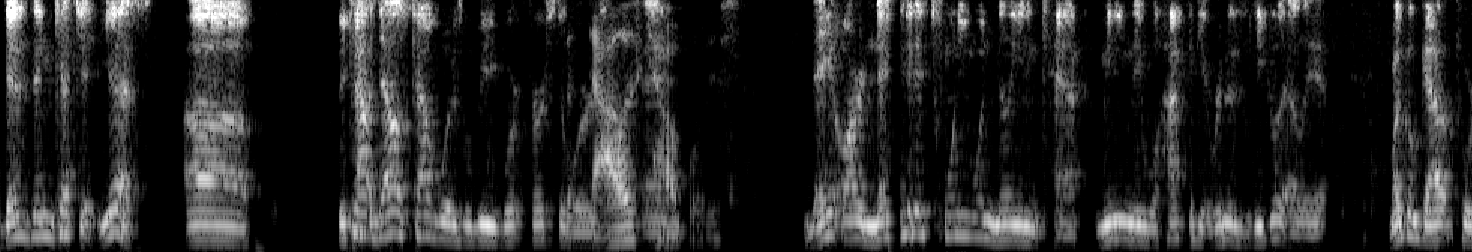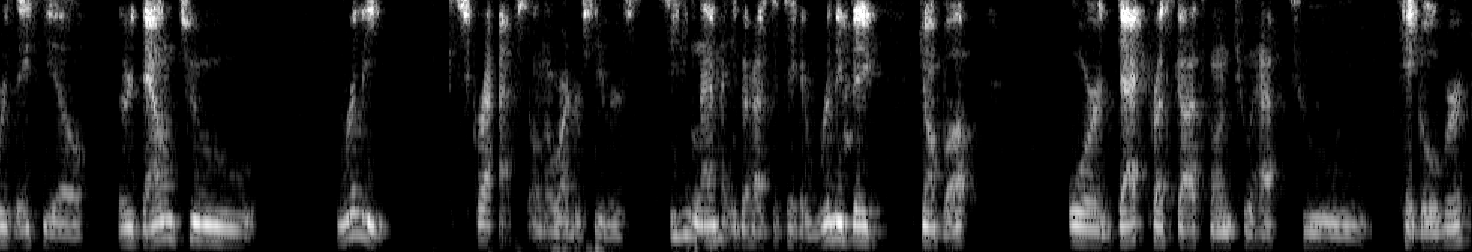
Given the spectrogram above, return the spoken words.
Dez didn't catch it. Yes. Uh the Dallas Cowboys will be first to worst. Dallas Cowboys. They are negative 21 million in cap, meaning they will have to get rid of Ezekiel Elliott, Michael Gallup towards ACL. They're down to really scraps on the wide receivers. CeeDee Lamb either has to take a really big jump up, or Dak Prescott's going to have to take over.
